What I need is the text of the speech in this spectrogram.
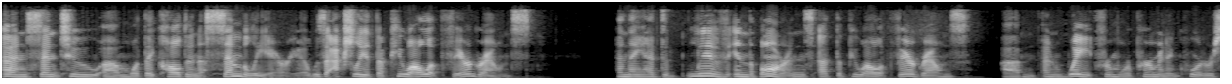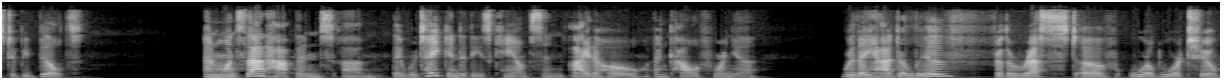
and sent to um, what they called an assembly area. It was actually at the Puyallup Fairgrounds. And they had to live in the barns at the Puyallup Fairgrounds um, and wait for more permanent quarters to be built. And once that happened, um, they were taken to these camps in Idaho and California, where they had to live for the rest of World War II.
